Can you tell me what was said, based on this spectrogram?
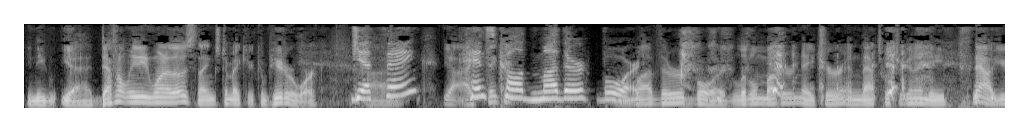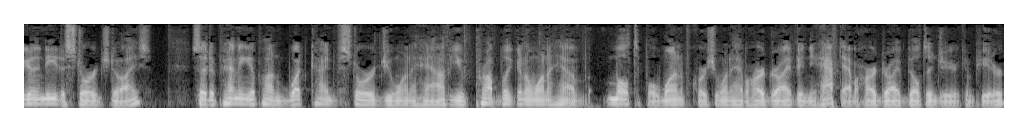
You need, yeah, definitely need one of those things to make your computer work. You Uh, think? yeah, I Hence think called motherboard. Motherboard, little mother nature, and that's what you're going to need. Now, you're going to need a storage device. So depending upon what kind of storage you want to have, you're probably going to want to have multiple. One, of course, you want to have a hard drive, and you have to have a hard drive built into your computer.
